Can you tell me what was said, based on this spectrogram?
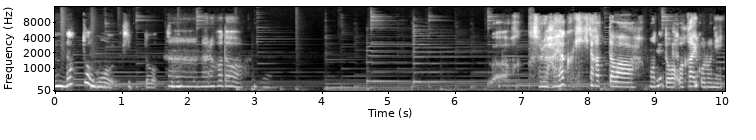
うん、だと思うきっと。ああ、なるほど。うんうわそれ早く聞きたかったわ。もっと若い頃に。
